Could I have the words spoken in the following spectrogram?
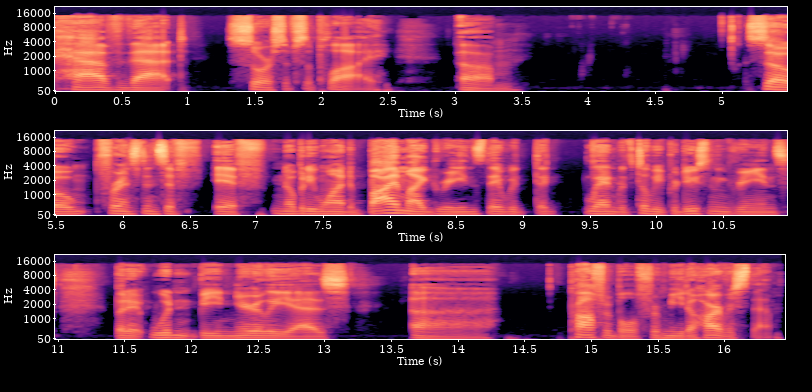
have that source of supply. Um, so, for instance, if if nobody wanted to buy my greens, they would the land would still be producing greens, but it wouldn't be nearly as uh, profitable for me to harvest them.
